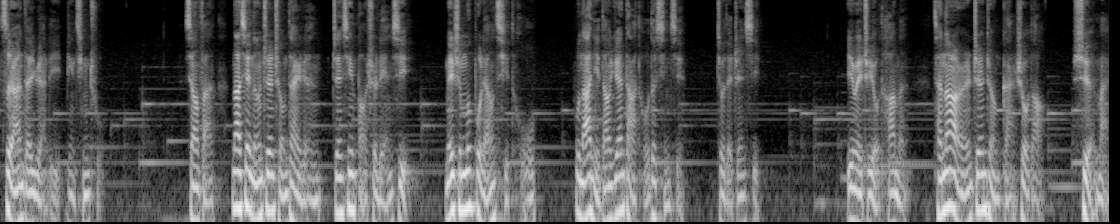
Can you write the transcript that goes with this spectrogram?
自然得远离并清除。相反，那些能真诚待人、真心保持联系、没什么不良企图、不拿你当冤大头的亲戚，就得珍惜，因为只有他们，才能让人真正感受到。血脉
